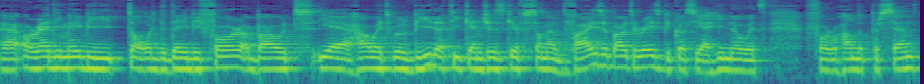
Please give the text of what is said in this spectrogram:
Uh, already maybe talk the day before about yeah how it will be that he can just give some advice about the race because yeah he know it for hundred percent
